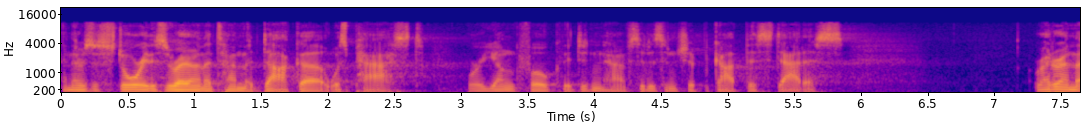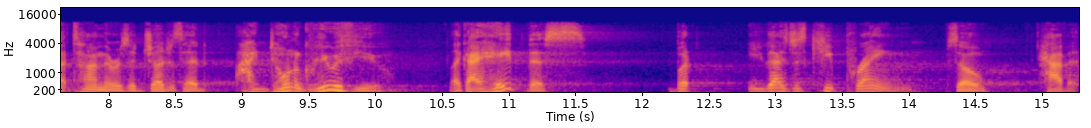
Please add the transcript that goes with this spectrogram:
And there's a story, this is right around the time that DACA was passed, where young folk that didn't have citizenship got this status. Right around that time, there was a judge that said, I don't agree with you. Like, I hate this, but you guys just keep praying. So have it.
